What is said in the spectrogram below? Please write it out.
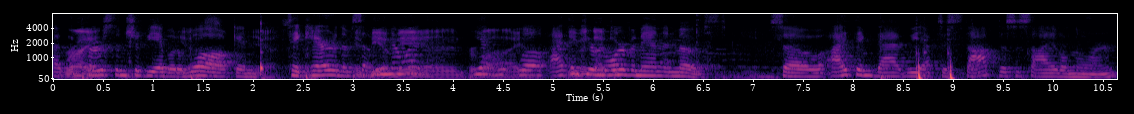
a, a Right. person should be able to Yes. walk and Yes. take care of themselves. you know man what? and Yeah, well, I think even you're more to- of a man than most. So I think that we have to stop the societal norm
